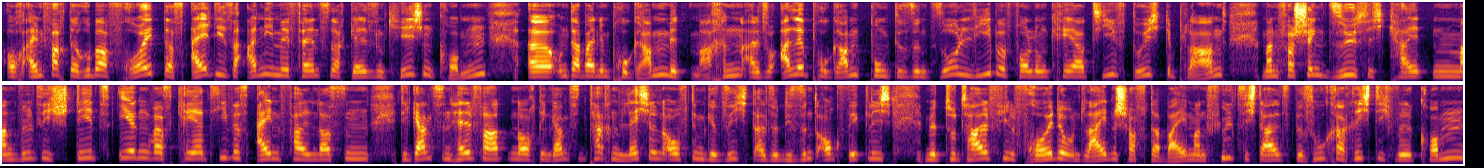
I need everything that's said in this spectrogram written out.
auch einfach darüber freut, dass all diese Anime-Fans nach Gelsenkirchen kommen äh, und da bei dem Programm mitmachen. Also alle Programmpunkte sind so liebevoll und kreativ durchgeplant, man verschenkt Süßigkeiten, man will sich stets irgendwas Kreatives einfallen lassen. Die ganzen Helfer hatten auch den ganzen Tag ein Lächeln auf dem Gesicht, also die sind auch wirklich mit total viel Freude und Leidenschaft dabei. Man fühlt sich da als Besucher richtig willkommen.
